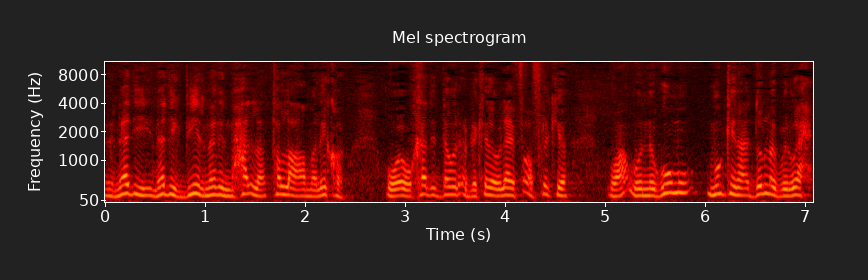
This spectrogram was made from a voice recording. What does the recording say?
نادي نادي كبير نادي المحلة طلع عمالقة وخد الدوري قبل كده ولعب في أفريقيا ونجومه ممكن يعدهم لك بالواحد.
